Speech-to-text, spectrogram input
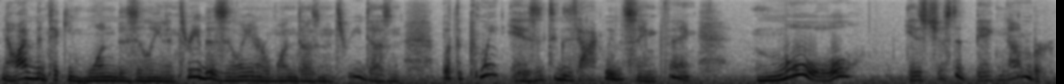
Now, I've been picking one bazillion and three bazillion or one dozen and three dozen, but the point is it's exactly the same thing. Mole is just a big number.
